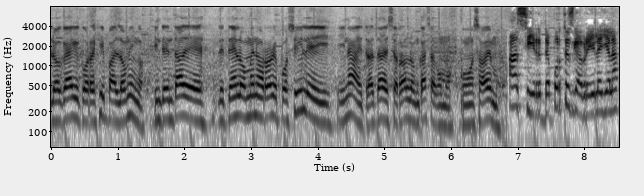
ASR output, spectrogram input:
lo que, hay que corregir para el domingo. Intentar de, tener los menos errores posibles y, y nada, y tratar de cerrarlo en casa como, como sabemos. Así, Deportes Gabriel Ayala.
